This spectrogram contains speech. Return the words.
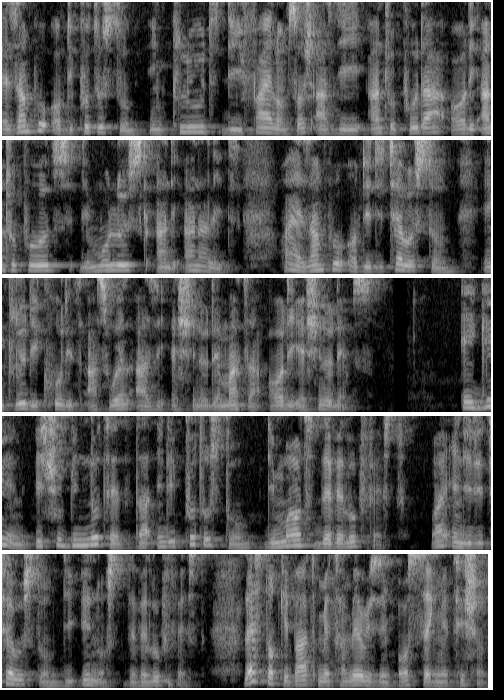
Examples of the protostome include the phylum such as the Arthropoda or the arthropods, the mollusks, and the annelids, while examples of the deuterostome include the chordates as well as the echinodermata or the echinoderms. Again, it should be noted that in the protostome, the mouth developed first, while in the deuterostome, the anus developed first. Let's talk about metamerism or segmentation.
